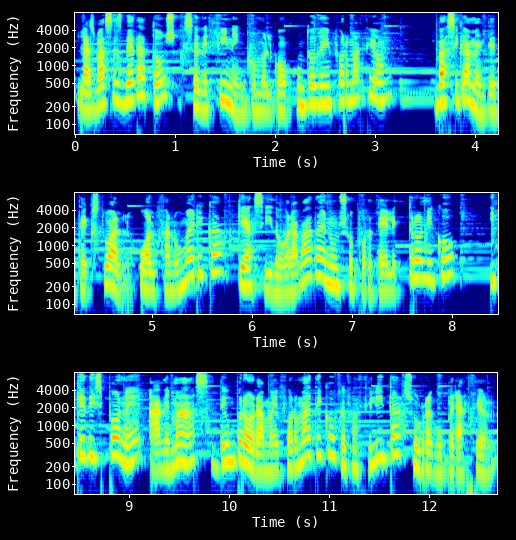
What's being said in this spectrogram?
Las bases de datos se definen como el conjunto de información, básicamente textual o alfanumérica, que ha sido grabada en un soporte electrónico y que dispone, además, de un programa informático que facilita su recuperación.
